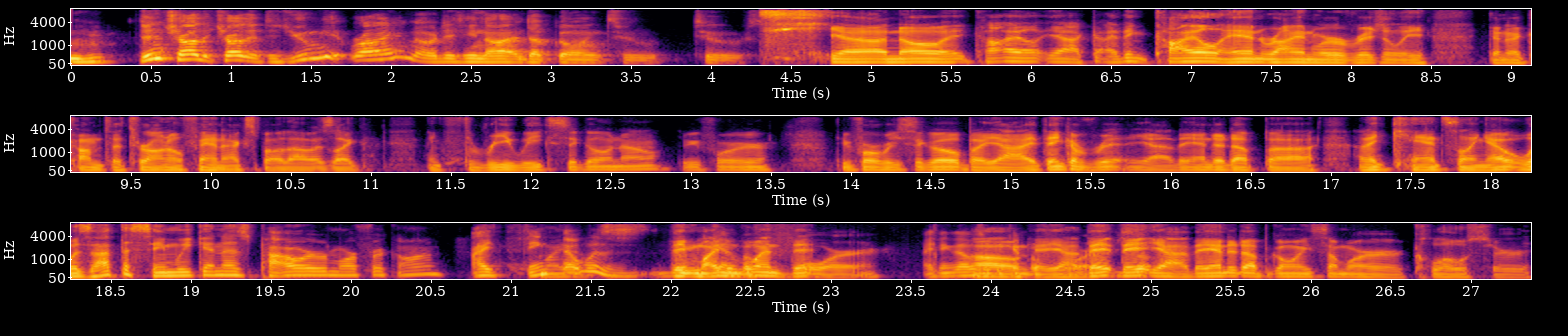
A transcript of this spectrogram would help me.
Mhm. Didn't Charlie Charlie did you meet Ryan or did he not end up going to to Yeah, no, Kyle. Yeah, I think Kyle and Ryan were originally gonna come to Toronto Fan Expo. That was like I think three weeks ago now, three four three four weeks ago. But yeah, I think of yeah they ended up uh I think canceling out. Was that the same weekend as Power Morphicon? I think Might that have- was the they might have went thi- before. I think that was the Oh, weekend okay, yeah, they they so- yeah they ended up going somewhere closer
